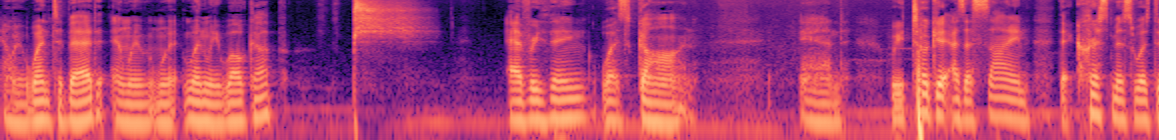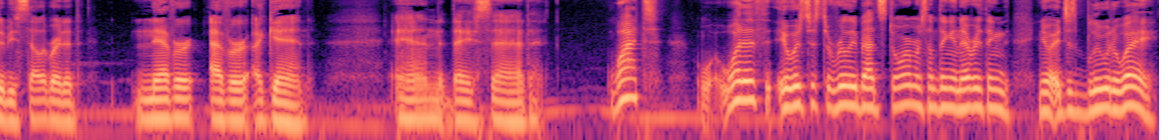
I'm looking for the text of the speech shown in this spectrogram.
And we went to bed, and we, when we woke up, psh, everything was gone. And we took it as a sign that Christmas was to be celebrated never, ever again. And they said, What? What if it was just a really bad storm or something and everything, you know, it just blew it away?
